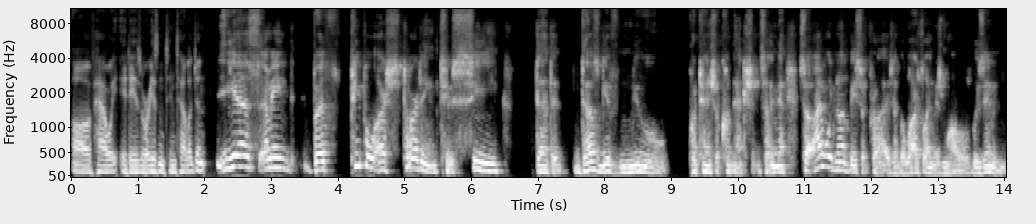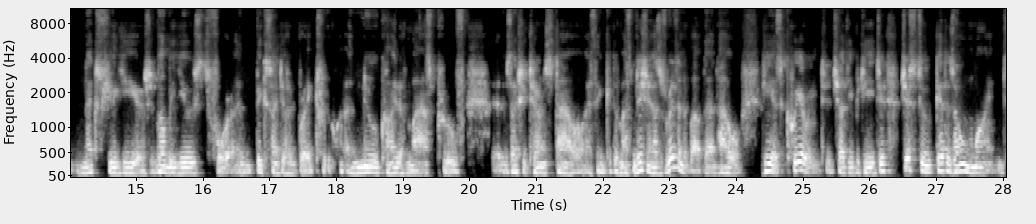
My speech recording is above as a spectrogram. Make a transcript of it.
of how it is or isn't intelligent? Yes, I mean, but people are starting to see that it does give new potential connections. I mean, so I would not be surprised if the large language model within next few years will be used for a big scientific breakthrough, a new kind of mass proof. It's actually Terence Tao, I think the mathematician has written about that, how he has queried ChatGPT to, just to get his own mind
